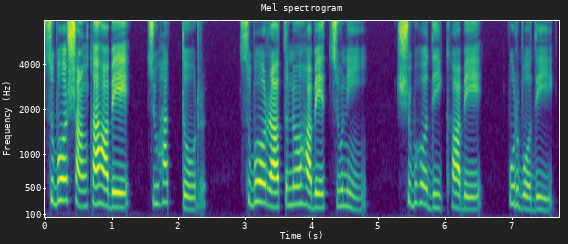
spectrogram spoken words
শুভ সংখ্যা হবে চুহাত্তর শুভ রত্ন হবে চুনি, শুভ দিক হবে পূর্ব দিক।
